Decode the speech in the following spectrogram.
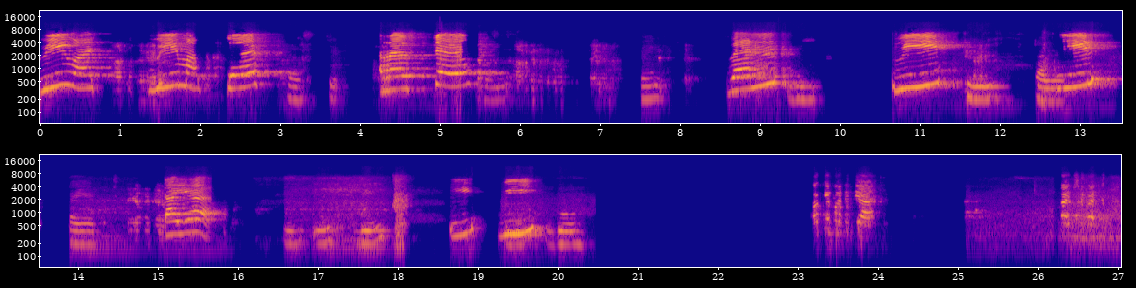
We we must take rest rest when, when we feel tired, feel tired. tired. If we If we go Okay, Madhya. Bye, bye. Bye,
